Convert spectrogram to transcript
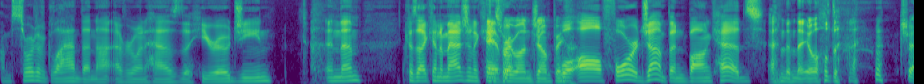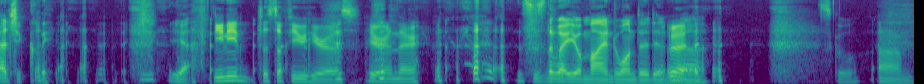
I'm sort of glad that not everyone has the hero gene in them, because I can imagine a case Everyone where jumping. well, all four jump and bonk heads. and then they all die tragically. yeah. You need just a few heroes here and there. This is the way your mind wandered in uh, school. Um,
